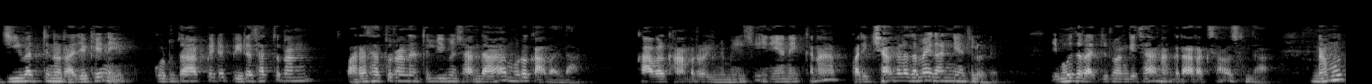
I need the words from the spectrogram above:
ජීවත් වෙන රජ කෙනෙක් කොටුතාපෙට පිරසතුරන් පරසතුරන් ඇතුළීම සඳහා මුර කාවල් දාන. කාවල් කාමරවල ඉන්න මිනිස්සු ඉනියන එකන පරීක්ෂා කළා තමයි ගන්න ඇතුළට. ඒ මොකද රජුරුවන්ගේ සහ නගර ආරක්ෂාව සඳහා. නමුත්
